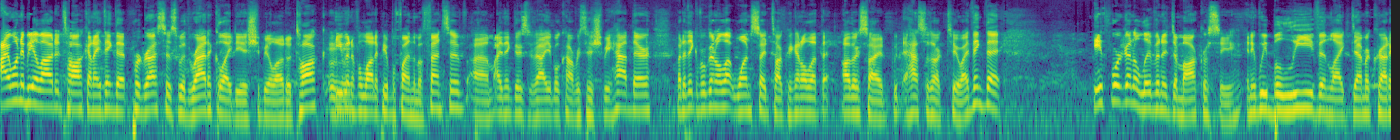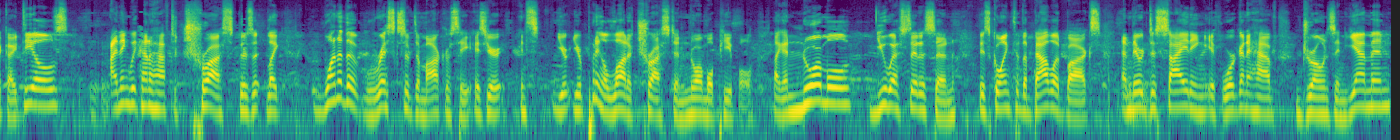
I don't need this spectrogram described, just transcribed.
I want to be allowed to talk, and I think that progressives with radical ideas should be allowed to talk, even if a lot of people find them offensive. Um, I think there's a valuable conversation to be had there. But I think if we're going to let one side talk, we're going to let the other side it has to talk too. I think that if we're going to live in a democracy and if we believe in like democratic ideals, I think we kind of have to trust. There's a, like one of the risks of democracy is you're, you're you're putting a lot of trust in normal people. Like a normal U.S. citizen is going to the ballot box and they're deciding if we're going to have drones in Yemen.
